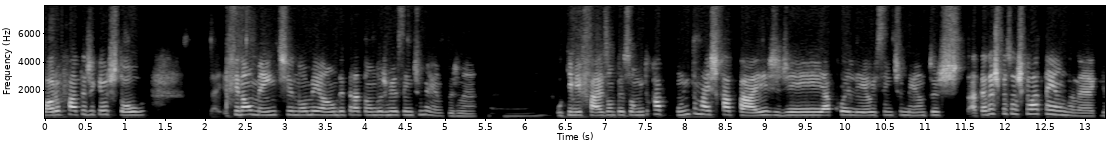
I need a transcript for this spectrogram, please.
Fora o fato de que eu estou finalmente nomeando e tratando os meus sentimentos, né? O que me faz uma pessoa muito, muito mais capaz de acolher os sentimentos, até das pessoas que eu atendo, né? Que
